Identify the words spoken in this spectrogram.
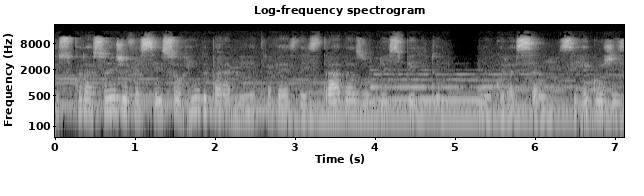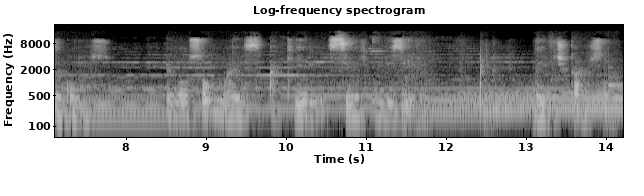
os corações de vocês sorrindo para mim através da estrada azul do Espírito meu coração se regozija com isso. Eu não sou mais aquele ser invisível. David Carson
